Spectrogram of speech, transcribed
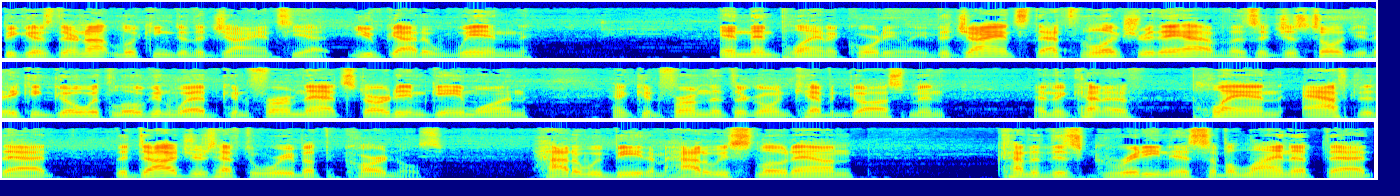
because they're not looking to the Giants yet. You've got to win and then plan accordingly. The Giants, that's the luxury they have. As I just told you, they can go with Logan Webb, confirm that, start him game one, and confirm that they're going Kevin Gausman, and then kind of plan after that. The Dodgers have to worry about the Cardinals. How do we beat them? How do we slow down kind of this grittiness of a lineup that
